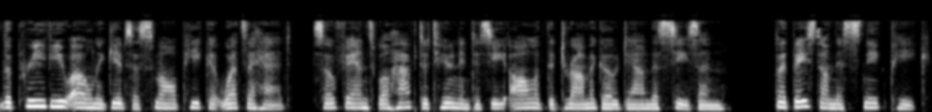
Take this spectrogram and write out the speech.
The preview only gives a small peek at what's ahead, so fans will have to tune in to see all of the drama go down this season. But based on this sneak peek,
